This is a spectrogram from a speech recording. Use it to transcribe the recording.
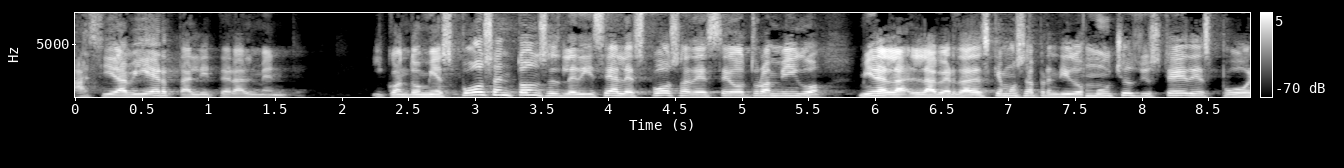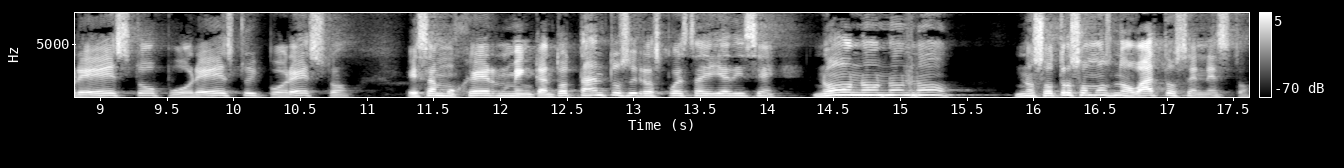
así abierta literalmente. Y cuando mi esposa entonces le dice a la esposa de ese otro amigo, mira, la, verdad es que hemos aprendido muchos de ustedes por esto, por esto y por esto. Esa mujer me encantó tanto su respuesta y ella dice, no, no, no, no, nosotros somos novatos en esto.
